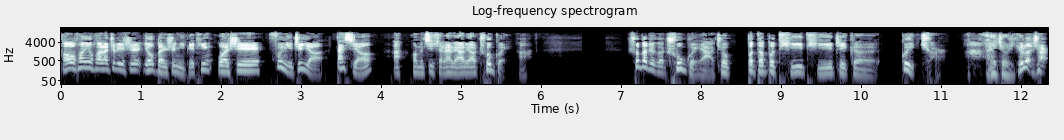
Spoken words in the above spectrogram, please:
好，欢迎回来，这里是有本事你别听，我是妇女之友大熊啊。我们继续来聊聊出轨啊。说到这个出轨啊，就不得不提一提这个贵圈啊，哎，就是娱乐圈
